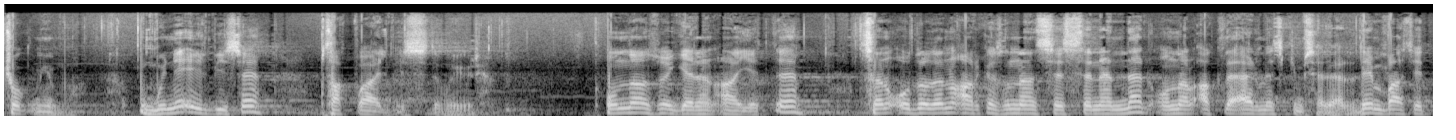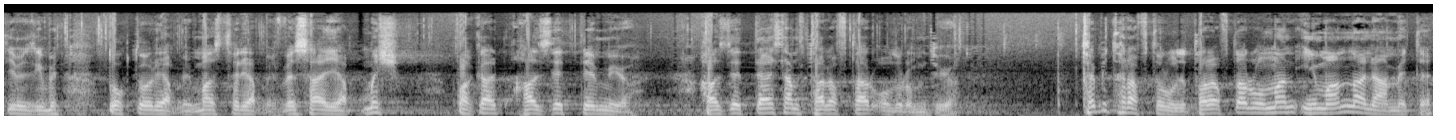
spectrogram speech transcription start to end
Çok mühim bu. Bu ne elbise? Takva elbisesi buyuruyor. Ondan sonra gelen ayette sana odaların arkasından seslenenler onlar akla ermez kimseler. Değil mi? Bahsettiğimiz gibi doktor yapmış, master yapmış vesaire yapmış. Fakat Hazret demiyor. Hazret dersem taraftar olurum diyor. Tabi taraftar oluyor. Taraftar olman imanın alameti.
